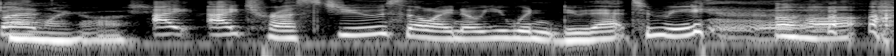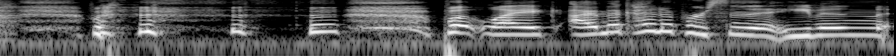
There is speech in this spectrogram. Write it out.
But oh my gosh. I, I trust you, so I know you wouldn't do that to me. Uh huh. but like I'm the kind of person that even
